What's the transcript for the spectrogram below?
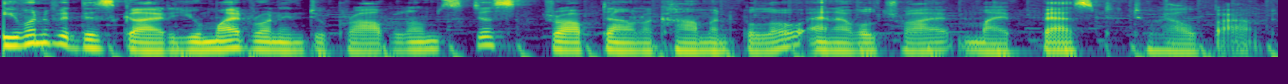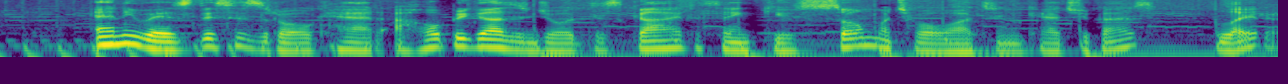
Even with this guide, you might run into problems, just drop down a comment below and I will try my best to help out. Anyways, this is Rogue Hat. I hope you guys enjoyed this guide. Thank you so much for watching. Catch you guys later.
